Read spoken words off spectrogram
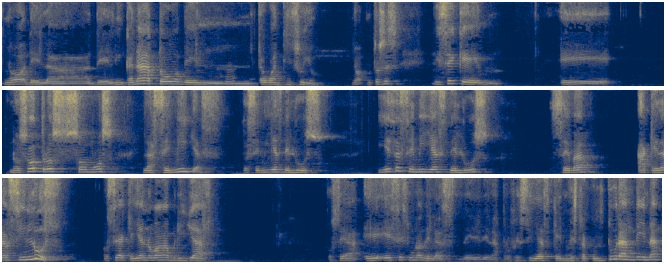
¿No? De la, del incanato, del Tahuantinsuyo, ¿no? Entonces, dice que eh, nosotros somos las semillas, las semillas de luz, y esas semillas de luz se van a quedar sin luz, o sea que ya no van a brillar. O sea, e, esa es una de las, de las profecías que nuestra cultura andina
